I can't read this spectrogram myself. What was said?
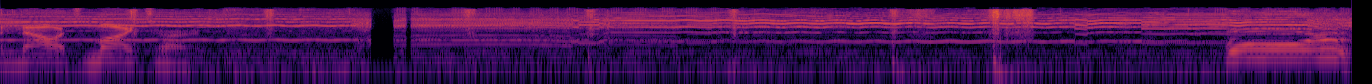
And now it's my turn. Fool!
